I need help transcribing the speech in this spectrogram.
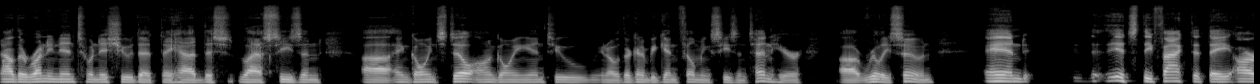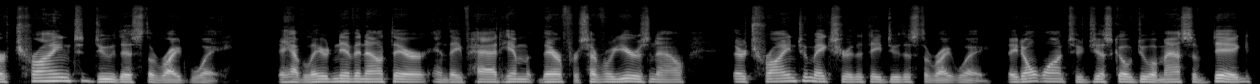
Now they're running into an issue that they had this last season, uh, and going still ongoing into, you know, they're going to begin filming season ten here uh, really soon, and it's the fact that they are trying to do this the right way. They have Laird Niven out there, and they've had him there for several years now, they're trying to make sure that they do this the right way. They don't want to just go do a massive dig.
